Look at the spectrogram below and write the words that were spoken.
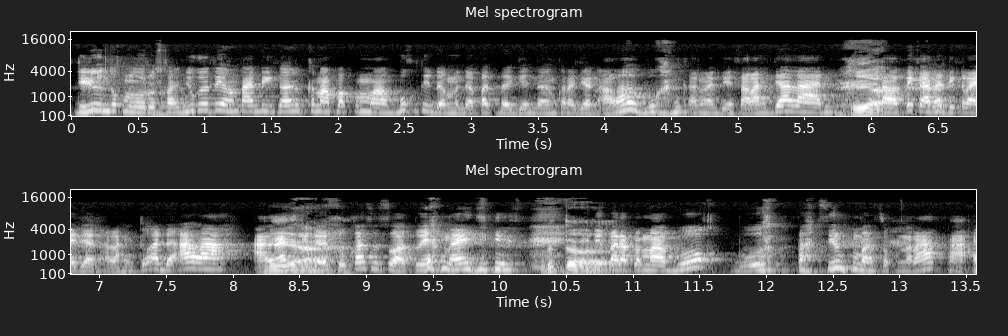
Jadi untuk meluruskan juga tuh yang tadi kan kenapa pemabuk tidak mendapat bagian dalam kerajaan Allah bukan karena dia salah jalan, Iya. tapi karena di kerajaan Allah itu ada Allah. Allah Iya. tidak suka sesuatu yang najis. Betul. Jadi para pemabuk bu pasti masuk neraka.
